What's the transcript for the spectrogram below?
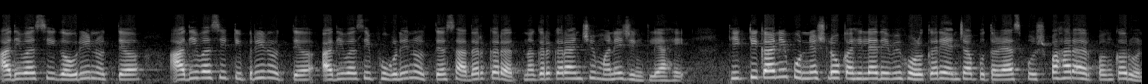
आदिवासी गौरी नृत्य आदिवासी टिपरी नृत्य आदिवासी फुगडी नृत्य सादर करत नगरकरांची मने जिंकली आहे. ठिकठिकाणी पुण्यश्लोक अहिल्यादेवी होळकर यांच्या पुतळ्यास पुष्पहार अर्पण करून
